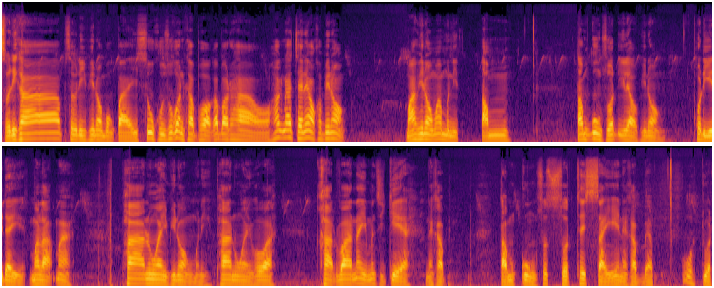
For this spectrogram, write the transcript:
สวัสดีครับสวัสดีพี่น้องบงไปสู้คุณสู้คนครับพอกับเบาเท้าฮักนัดชาแนลครับพี่น้อง มาพี่น้องมามื้อนี้ตำตำกุ้งสดอีกแล้วพี่น้อง พอดีได้มาละมาพาหน่วยพี่น้องมื้อนี้พาหน่วยเพราะว่าขาดว่าในมันสิแก่นะครับตำกุ้งสดๆใสๆนะครับ แบบโอ้จวด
